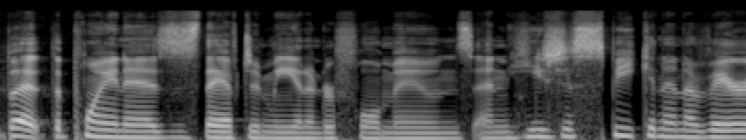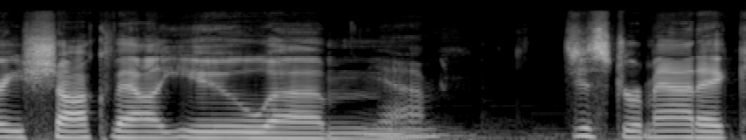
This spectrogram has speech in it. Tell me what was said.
But the point is, is they have to meet under full moons. And he's just speaking in a very shock value, um, Yeah. just dramatic,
